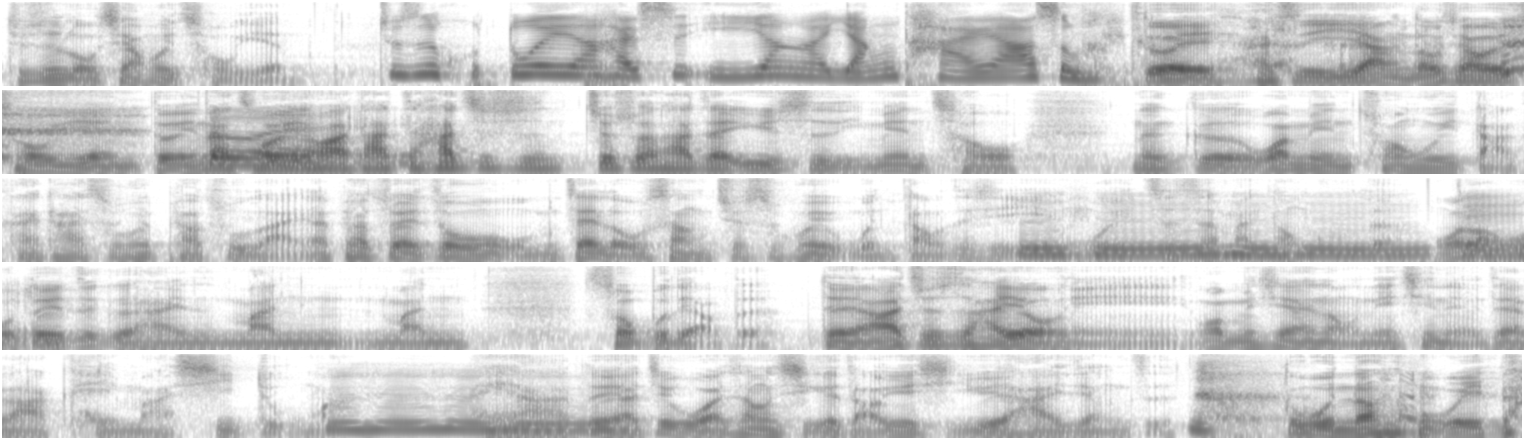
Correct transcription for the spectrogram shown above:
就是楼下会抽烟。就是对呀、啊，还是一样啊，阳台啊什么的。对，还是一样，楼下会抽烟。对，那抽烟的话，他他就是，就算他在浴室里面抽，那个外面窗户一打开，它还是会飘出来。那飘出来之后，我们在楼上就是会闻到这些烟味，这是蛮痛苦的。嗯、我老婆对这个还蛮蛮受不了的。对啊，就是还有诶、欸，外面现在那种年轻人有在拉 K 嘛，吸毒嘛。哎呀，对啊，结果晚上洗个澡，越洗越嗨，这样子，都闻到那种味道，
